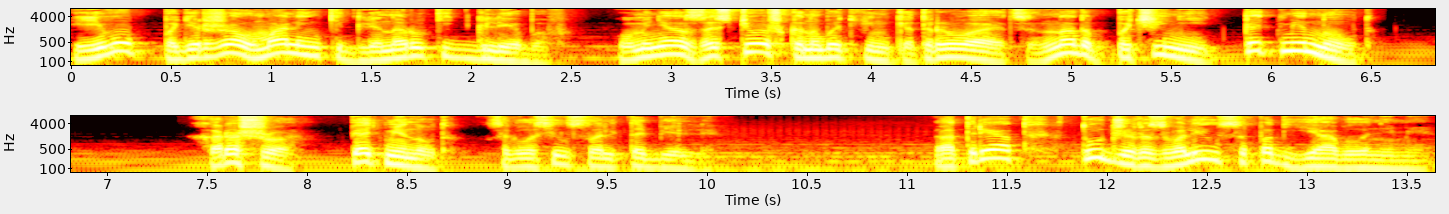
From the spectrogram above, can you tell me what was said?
И его подержал маленький длиннорукий Глебов. «У меня застежка на ботинке отрывается. Надо починить. Пять минут». «Хорошо, пять минут», — согласился Альтабелли. Отряд тут же развалился под яблонями.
